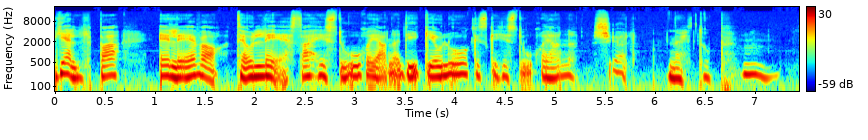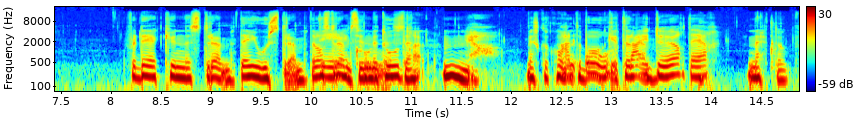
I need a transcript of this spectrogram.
hjelpe elever til å lese historiene, de geologiske historiene sjøl. Nettopp. For det kunne Strøm. Det gjorde Strøm. Det var Det Strøm sin metode. Strøm. Mm. Ja. Vi skal komme Han tilbake til åpna ei den. dør der. Nettopp.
